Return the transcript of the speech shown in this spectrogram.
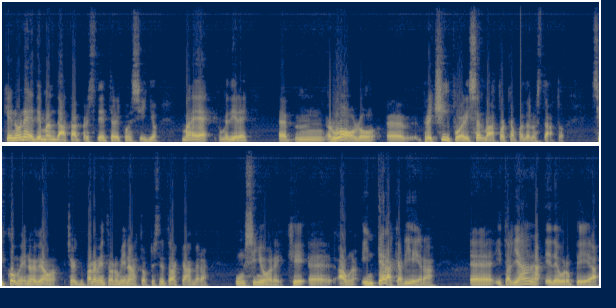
che non è demandata al Presidente del Consiglio, ma è, come dire, eh, mh, ruolo eh, precipuo e riservato al Capo dello Stato siccome noi abbiamo, cioè il Parlamento ha nominato Presidente della Camera un signore che eh, ha una intera carriera eh, italiana ed europea,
